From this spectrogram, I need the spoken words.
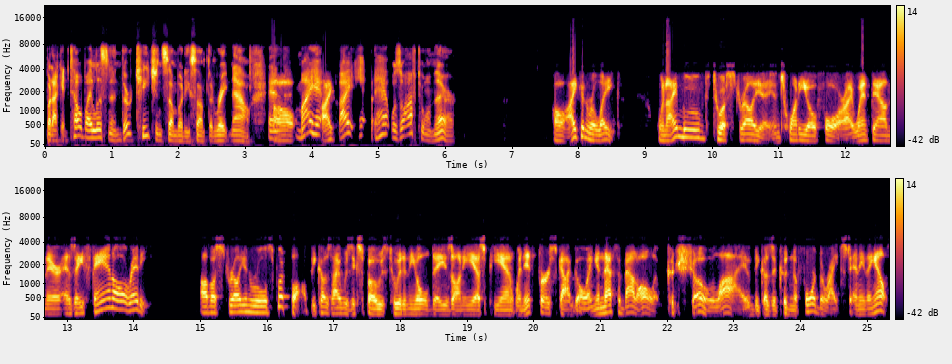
but I could tell by listening. They're teaching somebody something right now, and oh, my hat, I, my hat was off to them there. Oh, I can relate. When I moved to Australia in 2004, I went down there as a fan already of Australian rules football because I was exposed to it in the old days on ESPN when it first got going. And that's about all it could show live because it couldn't afford the rights to anything else.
